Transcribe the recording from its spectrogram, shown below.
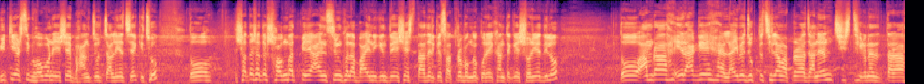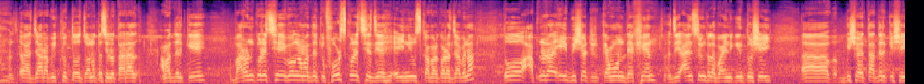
বিটিআরসি ভবনে এসে ভাঙচুর চালিয়েছে কিছু। তো সাথে সাথে সংবাদ পেয়ে আইনশৃঙ্খলা বাহিনী কিন্তু এসে তাদেরকে ছত্রভঙ্গ করে এখান থেকে সরিয়ে দিল। তো আমরা এর আগে হ্যাঁ, লাইভে যুক্ত ছিলাম আপনারা জানেন সেখানে তারা যারা বিক্ষুব্ধ জনতা ছিল তারা আমাদেরকে বারণ করেছে এবং আমাদেরকে ফোর্স করেছে যে এই নিউজ কভার করা যাবে না। তো আপনারা এই বিষয়টির কেমন দেখেন? যে আইন শৃঙ্খলা বাহিনী কিন্তু সেই বিষয়ে তাদেরকে সেই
